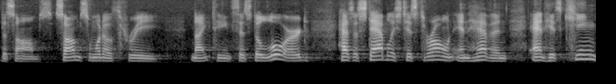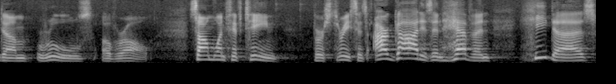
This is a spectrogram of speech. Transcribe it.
the Psalms. Psalms 103 19 says, The Lord has established his throne in heaven, and his kingdom rules over all. Psalm 115, verse 3 says, Our God is in heaven, he does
